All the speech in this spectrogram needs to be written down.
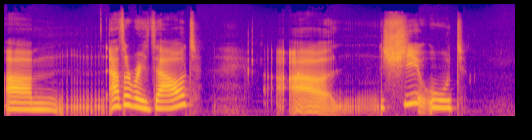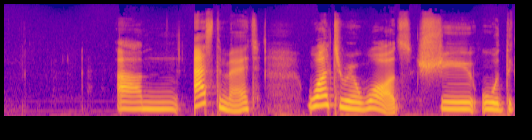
Um, as a result, uh, she would um, estimate what rewards she would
